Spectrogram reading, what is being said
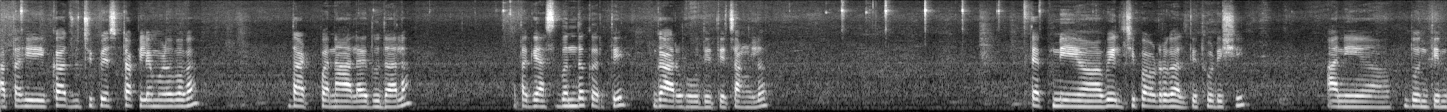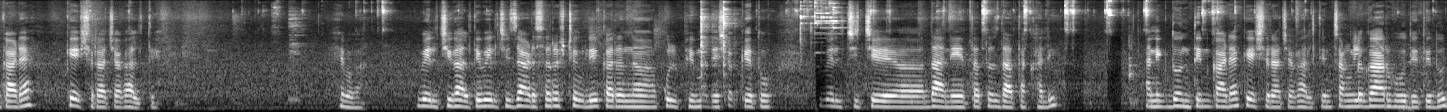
आता ही काजूची पेस्ट टाकल्यामुळं बघा दाटपणा आलाय दुधाला. आता गॅस बंद करते. गार होऊ देते चांगलं. त्यात मी वेलची पावडर घालते थोडीशी. आणि दोन तीन काड्या केशराच्या घालते. हे बघा वेलची घालते. वेलची जाडसरच ठेवली कारण कुल्फीमध्ये शक्यतो वेलचीचे दाणे येतातच दाताखाली. आणि दोन तीन काड्या केशराच्या घालते. चांगलं गार होऊ देते दूध.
